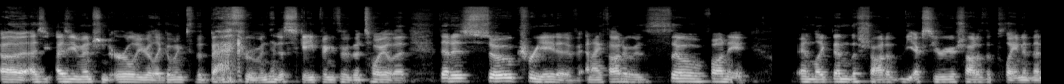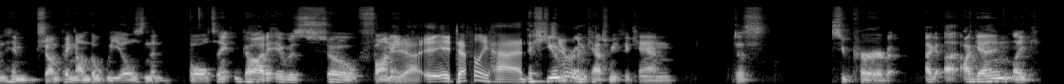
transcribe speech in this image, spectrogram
uh, as as you mentioned earlier, like going to the bathroom and then escaping through the toilet. That is so creative, and I thought it was so funny. And like then the shot of the exterior shot of the plane, and then him jumping on the wheels and then bolting. God, it was so funny. yeah. It, it definitely had The humor in Catch Me If You Can, just superb. I, I- again, like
